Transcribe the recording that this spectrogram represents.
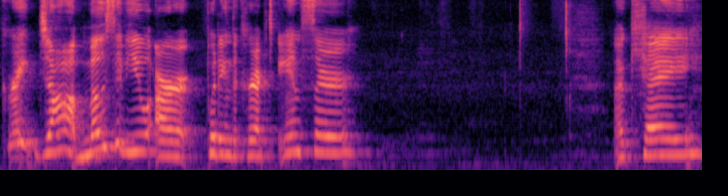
Great job. Most of you are putting the correct answer. Okay.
